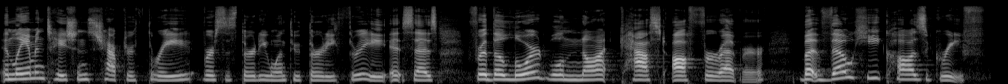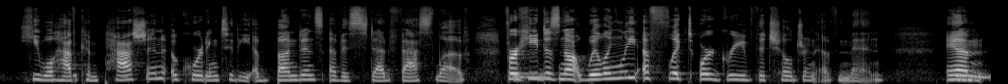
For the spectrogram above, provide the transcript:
in Lamentations chapter 3, verses 31 through 33, it says, For the Lord will not cast off forever, but though he cause grief, he will have compassion according to the abundance of his steadfast love. For he does not willingly afflict or grieve the children of men. And mm.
